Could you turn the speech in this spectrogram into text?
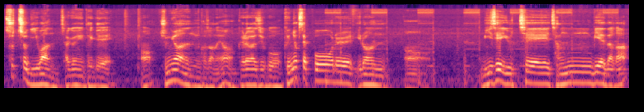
수축 이완 작용이 되게 어, 중요한 거잖아요. 그래가지고 근육 세포를 이런 어, 미세 유체 장비에다가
